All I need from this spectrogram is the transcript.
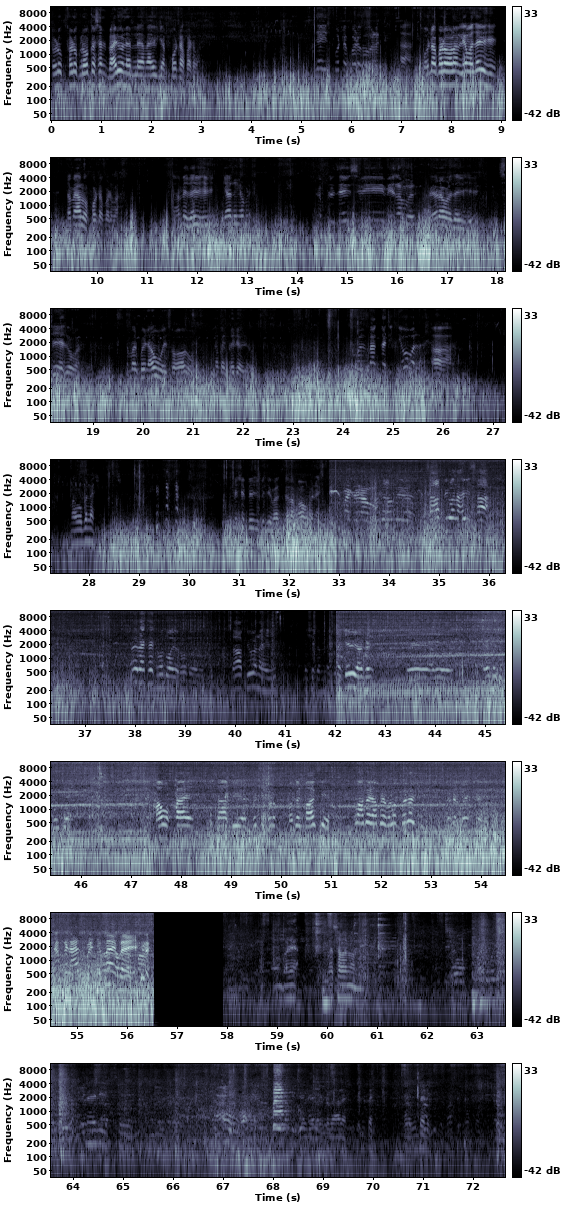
થોડુંક થોડુંક લોકેશન ભાડ્યું ને એટલે અમે આવી ગયા ફોટા પાડવા. ફોટા પાડવા હા ફોટા પાડવાવાળાને લેવા જાય છે. તમે હાલો ફોટા પાડવા. અમે જઈએ છીએ ક્યાં જઈએ આપણે? આપણે જઈશું વેરાવળ. વેરાવળ જઈએ છીએ સિંહ જોવા. તમારે કોઈને આવવું હોય તો આવો નકર કરી વાલા હા. માવો બનાય. બીજી બીજી બીજી વાત પેલા માવો બનાવી. ચા પીવાના હેવી ચા રાખ રાખ રોતો આવ્યો રોતો આવ્યો. ચા પીવાના હેવી પછી તમને કેવી આગળ એ હવે એ બધું બોલતો ખાવો ખાય ચા પીએ પછી થોડોક મગજમાં આવશે. તો આગળ આપણે વ્લોગ બનાવીશું. નગર વસાવાનો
